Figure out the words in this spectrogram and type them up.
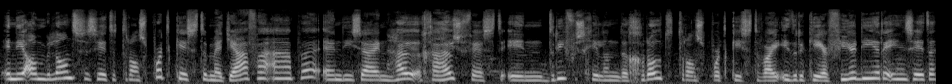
In die ambulance zitten transportkisten met Java-apen. En die zijn gehuisvest in drie verschillende grote transportkisten... waar iedere keer vier dieren in zitten.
